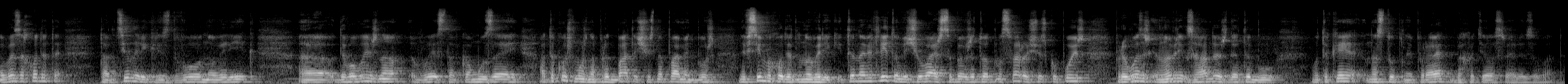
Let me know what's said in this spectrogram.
Ну, ви заходите там цілий рік Різдво, Новий рік, е, дивовижна виставка, музей. А також можна придбати щось на пам'ять, бо ж не всім виходить на Новий рік. І ти навіть літом відчуваєш себе вже ту атмосферу, щось купуєш, привозиш і на Новий рік згадуєш, де ти був. Отакий наступний проект би хотілося реалізувати.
